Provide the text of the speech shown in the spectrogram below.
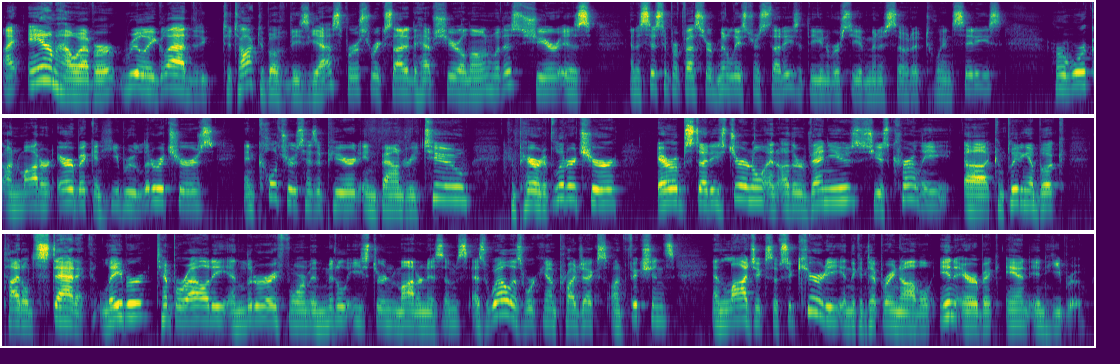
I am, however, really glad to, talk to both of these guests. First, we're excited to have Shir Alon with us. Shir is an assistant professor of Middle Eastern Studies at the University of Minnesota Twin Cities. Her work on modern Arabic and Hebrew literatures and cultures has appeared in Boundary 2, Comparative Literature, Arab Studies Journal, and other venues. She is currently uh, completing a book titled Static Labor, Temporality, and Literary Form in Middle Eastern Modernisms, as well as working on projects on fictions and logics of security in the contemporary novel in Arabic and in Hebrew.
